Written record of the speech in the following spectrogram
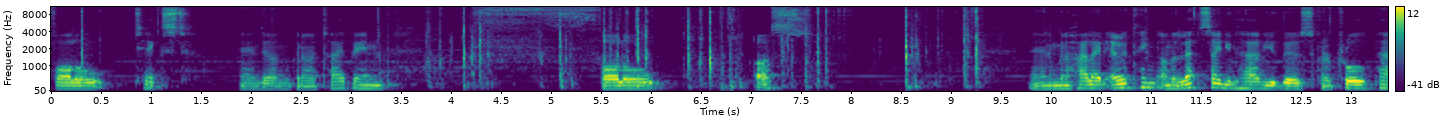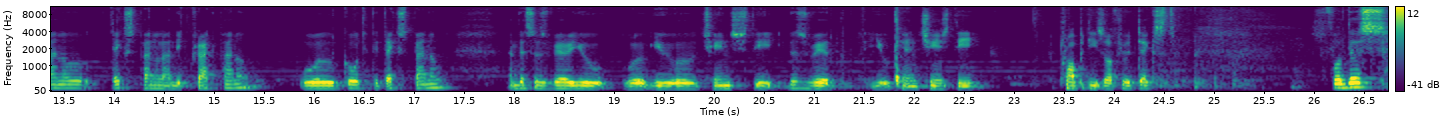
follow text. And I'm gonna type in follow us. And I'm gonna highlight everything. On the left side you'll have this control panel text panel and the track panel. We'll go to the text panel. And this is where you will you will change the this is where you can change the properties of your text for this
